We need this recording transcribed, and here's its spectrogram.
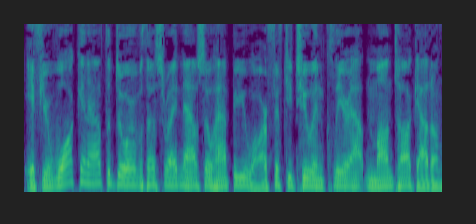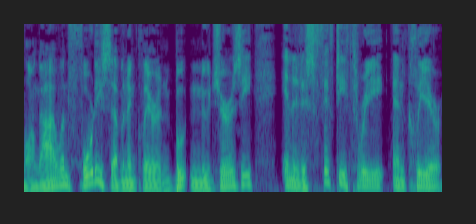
If you're walking out the door with us right now, so happy you are. 52 and clear out in Montauk, out on Long Island. 47 and clear in Boonton, New Jersey. And it is 53 and clear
